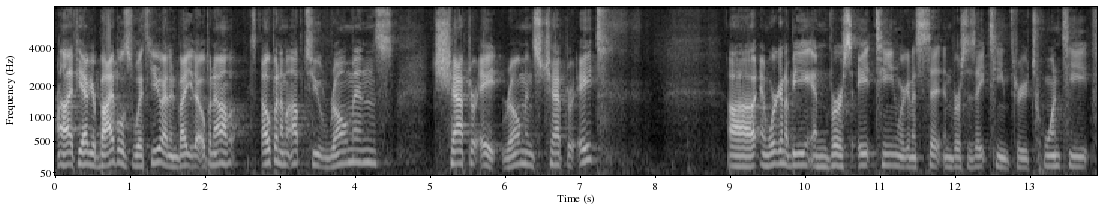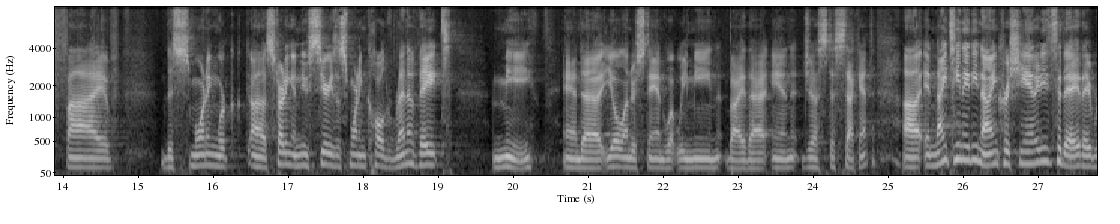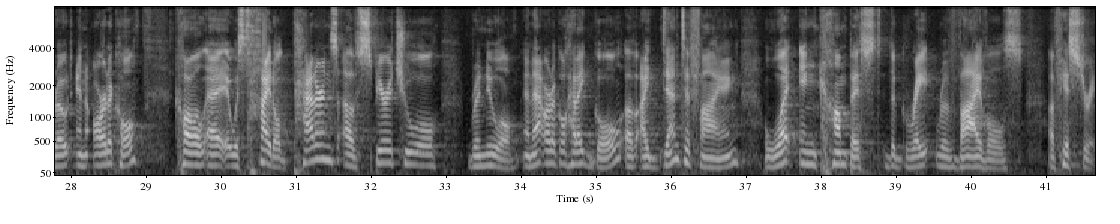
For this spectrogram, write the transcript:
Uh, if you have your Bibles with you, I'd invite you to open, up, open them up to Romans chapter 8. Romans chapter 8. Uh, and we're going to be in verse 18. We're going to sit in verses 18 through 25 this morning. We're uh, starting a new series this morning called Renovate Me. And uh, you'll understand what we mean by that in just a second. Uh, in 1989, Christianity Today, they wrote an article called, uh, it was titled Patterns of Spiritual Renewal. And that article had a goal of identifying what encompassed the great revivals of history.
